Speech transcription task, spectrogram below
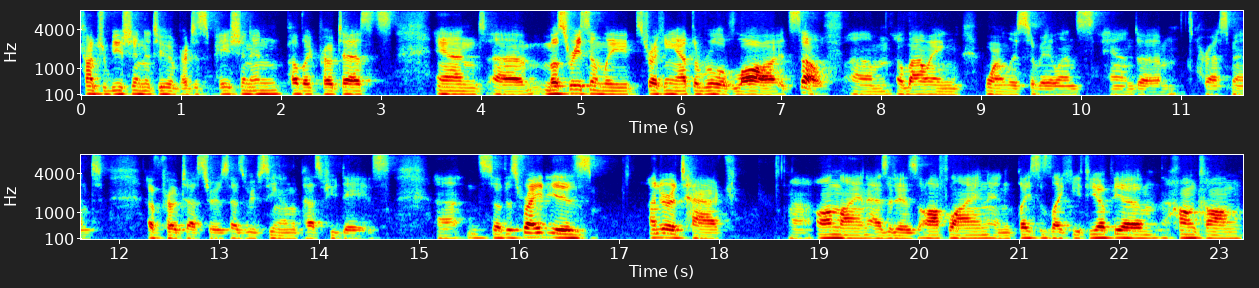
contribution to and participation in public protests, and uh, most recently striking at the rule of law itself, um, allowing warrantless surveillance and um, harassment of protesters as we've seen in the past few days. Uh, so this right is under attack uh, online as it is offline in places like Ethiopia, Hong Kong,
